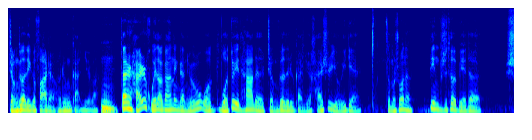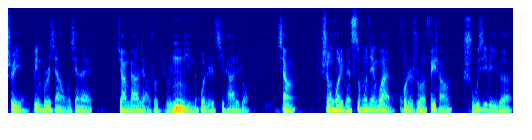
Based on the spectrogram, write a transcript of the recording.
整个的一个发展和这种感觉吧。嗯。但是还是回到刚刚那个感觉，我我对它的整个的这个感觉还是有一点怎么说呢，并不是特别的适应，并不是像我现在就像刚刚讲说，比如音频或者是其他那种、像生活里边司空见惯的，或者说非常熟悉的一个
